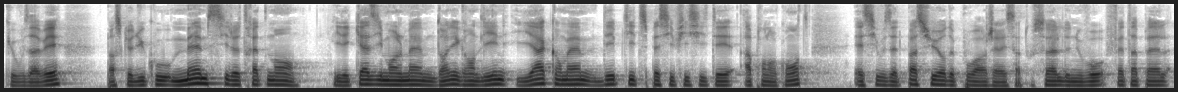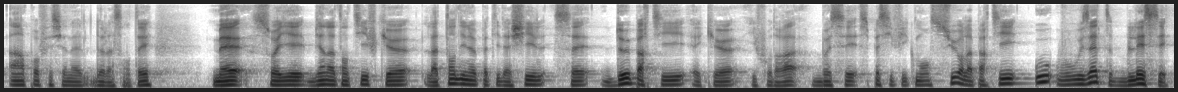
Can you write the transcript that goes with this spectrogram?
que vous avez parce que du coup, même si le traitement il est quasiment le même dans les grandes lignes, il y a quand même des petites spécificités à prendre en compte. Et si vous n'êtes pas sûr de pouvoir gérer ça tout seul, de nouveau, faites appel à un professionnel de la santé. Mais soyez bien attentifs que la tendinopathie d'Achille, c'est deux parties et qu'il faudra bosser spécifiquement sur la partie où vous vous êtes blessé.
